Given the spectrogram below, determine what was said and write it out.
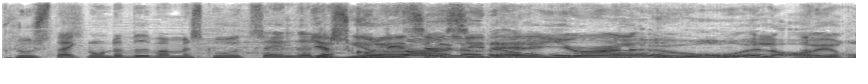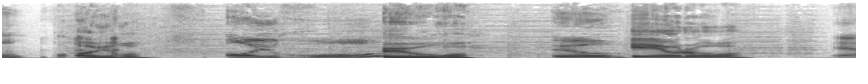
Plus, der er ikke nogen, der ved, hvad man skal udtale. Er Jeg det skulle lige til at sige, det er det euro eller Euro? eller euro. Euro. Euro? Euro. Euro. Euro. Ja.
